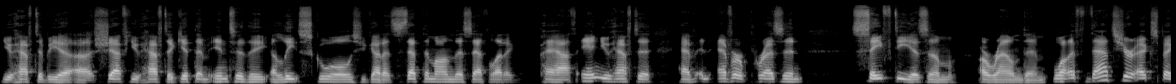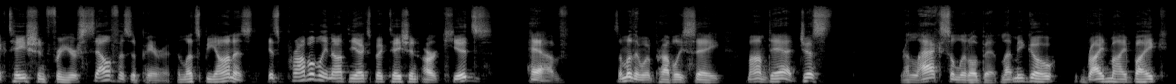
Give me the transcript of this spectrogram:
you have to be a, a chef. You have to get them into the elite schools. You got to set them on this athletic path, and you have to have an ever present safetyism around them. Well, if that's your expectation for yourself as a parent, and let's be honest, it's probably not the expectation our kids have. Some of them would probably say, Mom, Dad, just relax a little bit. Let me go ride my bike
